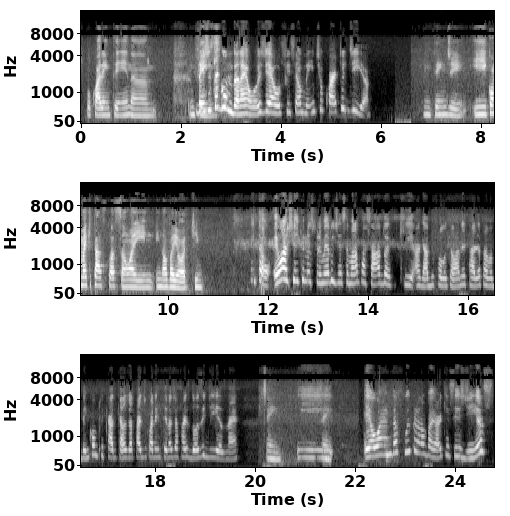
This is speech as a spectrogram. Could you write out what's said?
tipo quarentena? Enfim, Desde segunda, né? Hoje é oficialmente o quarto dia. entendi. E como é que tá a situação aí em- Nova York? Então, eu achei que nos primeiros dias, semana passada, que a Gabi falou que lá na Itália tava bem complicado, que ela já tá de quarentena já faz 12 dias, né? Sim. E Sim. eu ainda fui pra Nova York esses dias.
